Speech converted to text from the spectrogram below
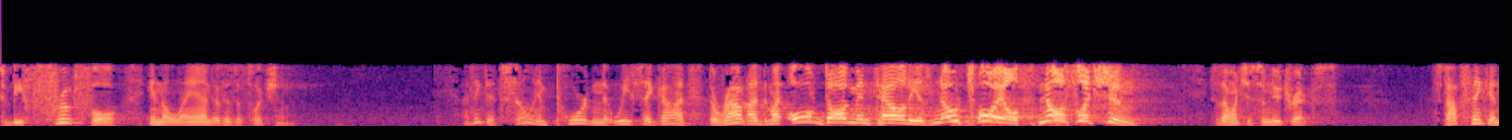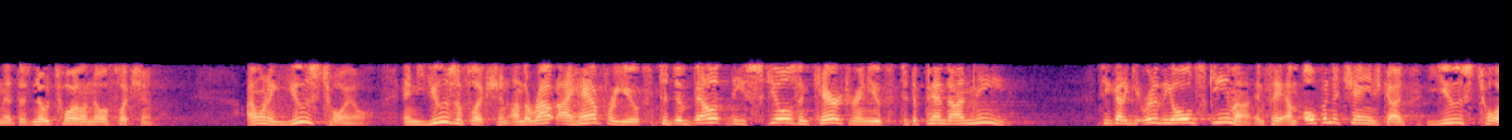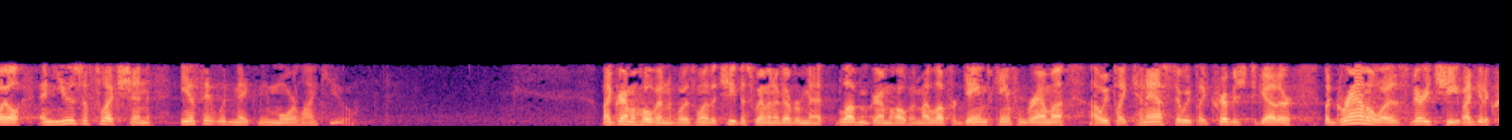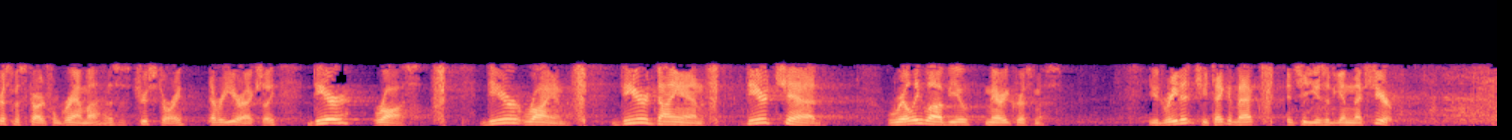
to be fruitful in the land of his affliction. I think that's so important that we say, God, the route, I, my old dog mentality is no toil, no affliction. He says, I want you some new tricks. Stop thinking that there's no toil and no affliction. I want to use toil and use affliction on the route I have for you to develop these skills and character in you to depend on me. So you've got to get rid of the old schema and say, I'm open to change, God. Use toil and use affliction if it would make me more like you. My grandma Hovind was one of the cheapest women I've ever met. Loved grandma Hovind. My love for games came from grandma. Uh, we played canasta, we played cribbage together. But grandma was very cheap. I'd get a Christmas card from grandma, and this is a true story, every year actually. Dear Ross, Dear Ryan, Dear Diane, Dear Chad, really love you, Merry Christmas. You'd read it, she'd take it back, and she'd use it again next year.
